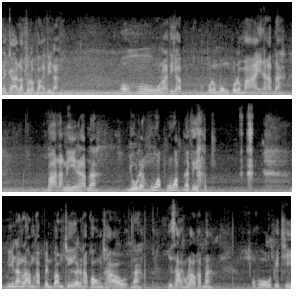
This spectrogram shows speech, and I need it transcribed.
ในการรับชมรับฟังให้สินะ โอ้โหนะสิครับ ผลมงผลไม้นะครับนะ บ้านหลังนี้นะครับนะ อยู่แต่หวบหวบนะสิครับ มีนางรำครับเป็นความเชื่อนะครับของชาวนะอีสานของเราครับนะ โอ้โห พิธี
